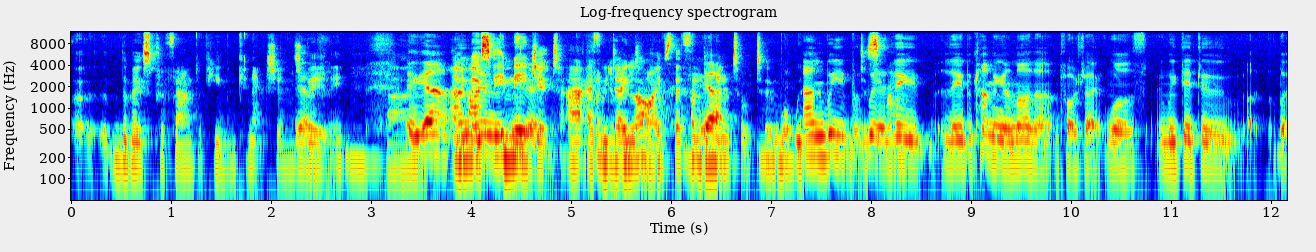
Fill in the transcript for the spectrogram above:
Uh, the most profound of human connections, Yes. really, um, Yeah, and, and the most I'm, you know, immediate to our everyday lives. They're fundamental to what we And we, we the, the Becoming a Mother project was, we did do, uh,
